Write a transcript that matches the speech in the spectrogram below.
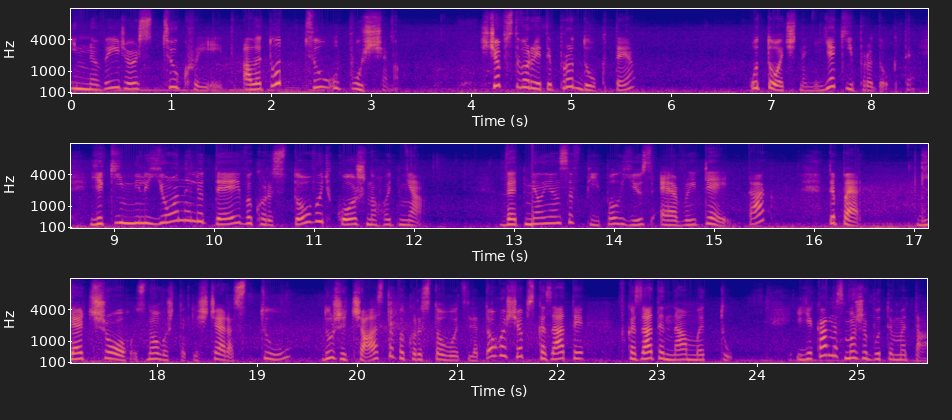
innovators to create, але тут to упущено. Щоб створити продукти, уточнені, які продукти, які мільйони людей використовують кожного дня. That millions of people use every day. Так? Тепер, для чого, знову ж таки, ще раз, to дуже часто використовується для того, щоб сказати, вказати на мету. І яка в нас може бути мета?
